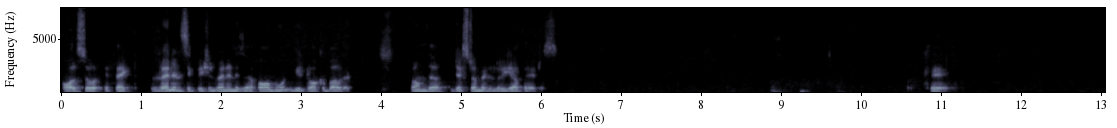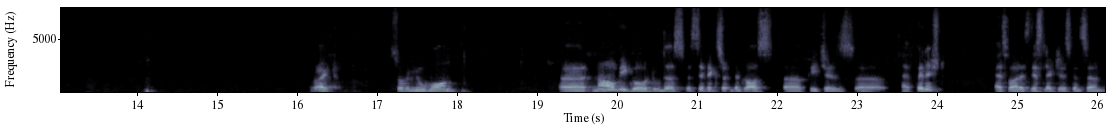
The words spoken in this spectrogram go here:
also affect renin secretion. Renin is a hormone, we'll talk about it, from the juxtamedullary apparatus. Okay. Right. So we move on. Uh, now we go to the specifics, the gross uh, features uh, have finished as far as this lecture is concerned.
